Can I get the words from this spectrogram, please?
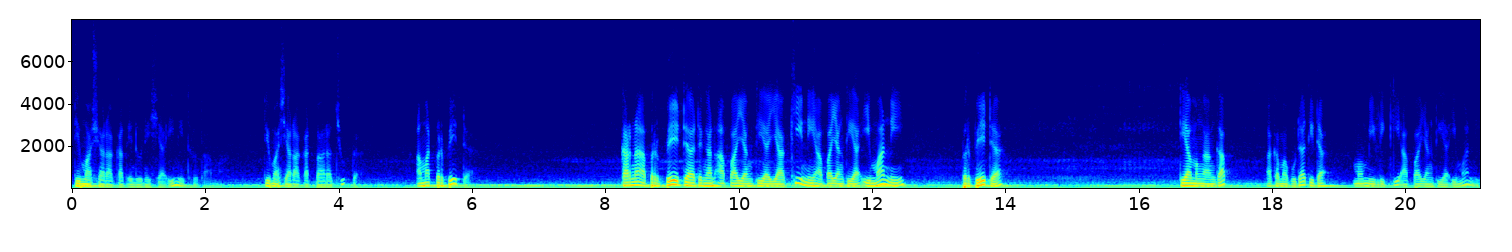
Di masyarakat Indonesia ini terutama. Di masyarakat barat juga. Amat berbeda. Karena berbeda dengan apa yang dia yakini apa yang dia imani berbeda. Dia menganggap agama Buddha tidak memiliki apa yang dia imani.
